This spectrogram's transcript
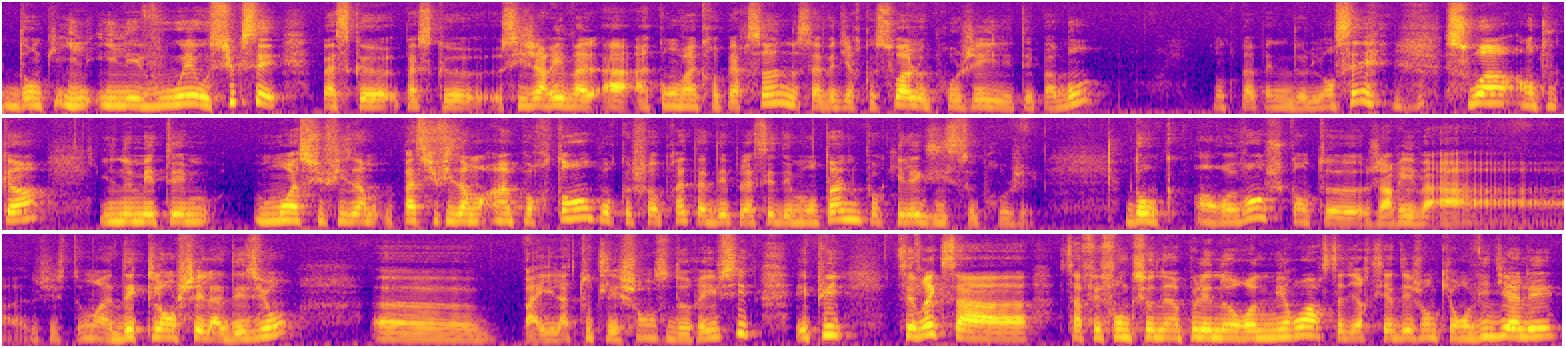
donc il, est voué au succès. Parce que, parce que si j'arrive à, à, convaincre personne, ça veut dire que soit le projet il n'était pas bon, donc pas peine de le lancer, mhm. soit en tout cas, il ne m'était moi pas suffisamment important pour que je sois prête à déplacer des montagnes pour qu'il existe ce projet. Donc en revanche, quand euh, j'arrive à justement à déclencher l'adhésion, euh, bah, il a toutes les chances de réussite. Et puis, c'est vrai que ça, ça fait fonctionner un peu les neurones miroirs, c'est-à-dire qu'il y a des gens qui ont envie d'y aller,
